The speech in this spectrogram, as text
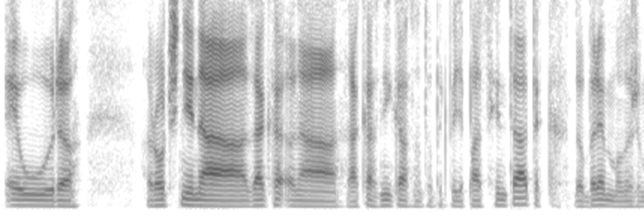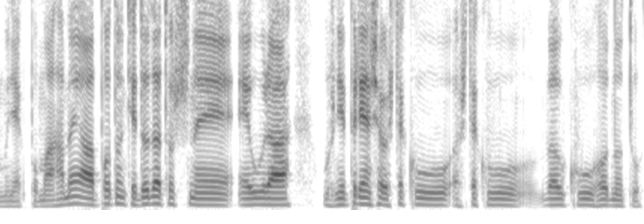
eur ročne na, na zákazníka, v tomto prípade pacienta, tak dobre, možno, že mu nejak pomáhame, ale potom tie dodatočné eurá už neprinášajú až takú, až takú veľkú hodnotu.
